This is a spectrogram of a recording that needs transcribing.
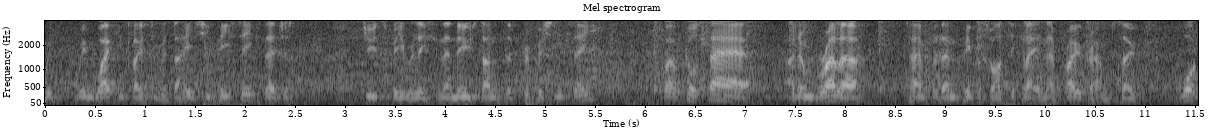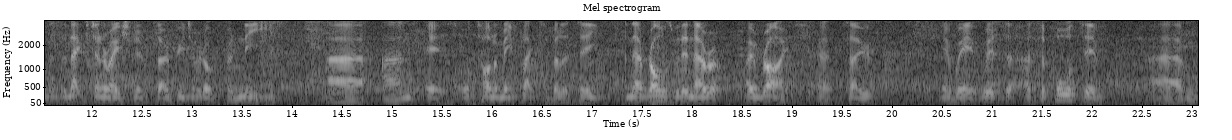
we've been working closely with the HCPC because they're just due to be releasing their new standards of proficiency. But of course, they're an umbrella term for them people to articulate in their program. So, what does the next generation of therapeutic radiographer need? Uh, and it's autonomy, flexibility, and their roles within their own right. Uh, so, you know, we're, we're a supportive um,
